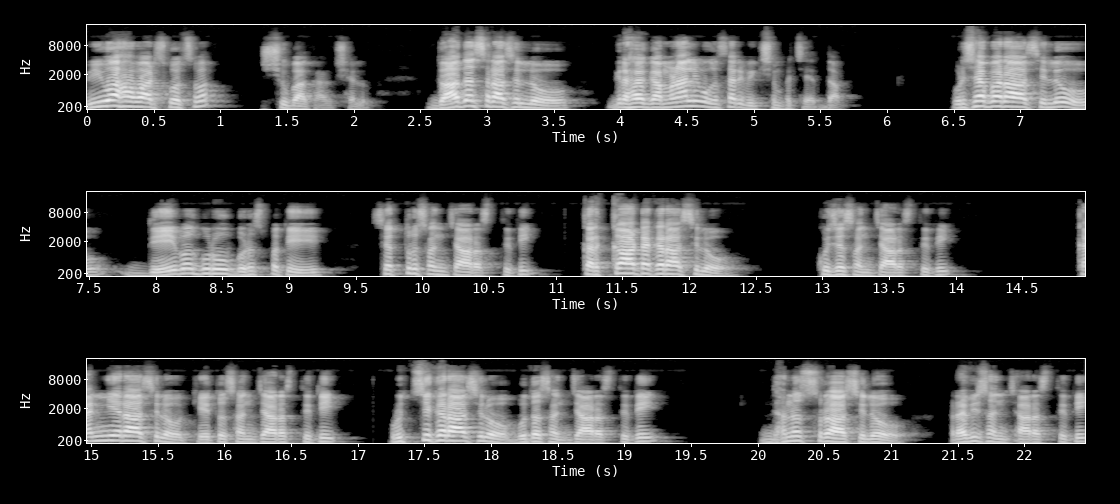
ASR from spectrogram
వివాహ వార్షికోత్సవ శుభాకాంక్షలు. ద్వాదశ రాశుల్లో గ్రహ గమనాన్ని ఒకసారి వీక్షింపచేద్దాం. వృషభ రాశిలో దేవగురు బృహస్పతి శత్రు సంచార స్థితి కర్కాటక రాశిలో కుజ సంచార స్థితి కన్య రాశిలో కేతు సంచార స్థితి వృశ్చిక రాశిలో బుధ సంచార స్థితి ధనుస్సు రాశిలో రవి సంచార స్థితి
